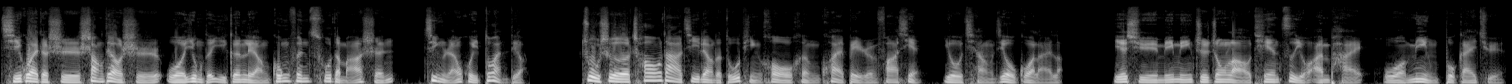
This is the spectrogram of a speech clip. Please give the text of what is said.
奇怪的是，上吊时我用的一根两公分粗的麻绳竟然会断掉。注射超大剂量的毒品后，很快被人发现，又抢救过来了。也许冥冥之中，老天自有安排，我命不该绝。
